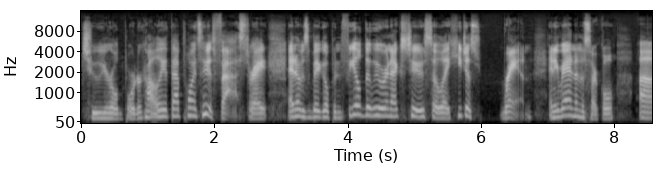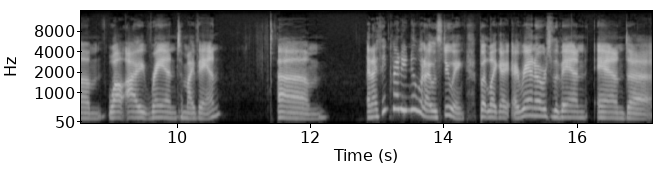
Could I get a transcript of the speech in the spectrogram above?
two year old border collie at that point. So he was fast, right? And it was a big open field that we were next to. So like he just ran and he ran in a circle um, while I ran to my van. Um, and I think Reddy knew what I was doing, but like I, I ran over to the van and uh,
